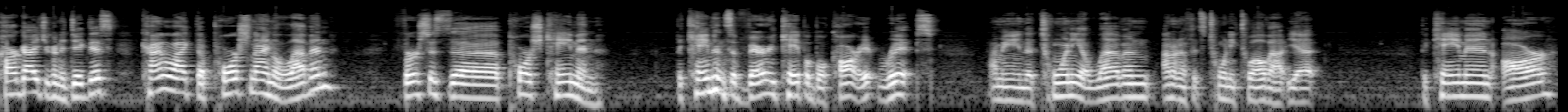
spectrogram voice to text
car guys, you're going to dig this, kind of like the Porsche 911 versus the Porsche Cayman. The Cayman's a very capable car. It rips. I mean, the 2011, I don't know if it's 2012 out yet. The Cayman R,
